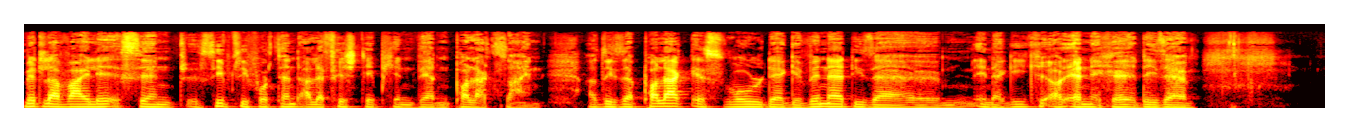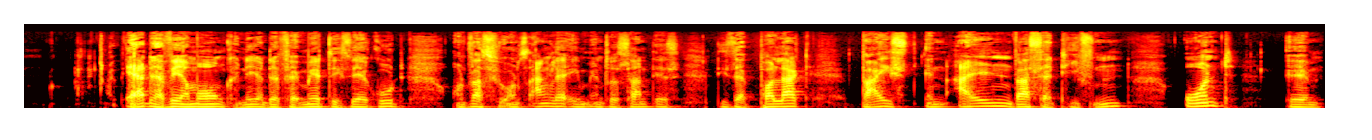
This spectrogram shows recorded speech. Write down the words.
mittlerweile sind 70 Prozent aller Fischstäbchen werden Pollack sein. Also dieser Pollack ist wohl der Gewinner dieser äh, Energie, äh, dieser Erderwärmung, ne, und der vermehrt sich sehr gut. Und was für uns Angler eben interessant ist, dieser Pollack beißt in allen Wassertiefen und ähm,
